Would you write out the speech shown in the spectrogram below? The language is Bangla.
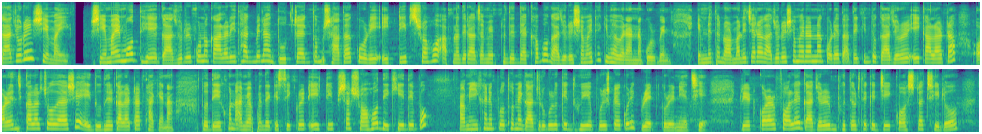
গাজরের সেমাই। সেমাইয়ের মধ্যে গাজরের কোনো কালারই থাকবে না। দুধটা একদম সাদা করে এই টিপস সহ আপনাদের আজ আমি আপনাদের দেখাবো গাজরের সেমাইটা কীভাবে রান্না করবেন। এমনিতে নর্মালি যারা গাজরের সেমাই রান্না করে, তাদের কিন্তু গাজরের এই কালারটা অরেঞ্জ কালার চলে আসে, এই দুধের কালারটা থাকে না। তো দেখুন, আমি আপনাদেরকে সিক্রেট এই টিপসটা সহ দেখিয়ে দেবো। আমি এখানে প্রথমে গাজরগুলোকে ধুয়ে পরিষ্কার করে গ্রেট করে নিয়েছি। গ্রেট করার ফলে গাজরের ভেতর থেকে যে কষটা ছিল,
